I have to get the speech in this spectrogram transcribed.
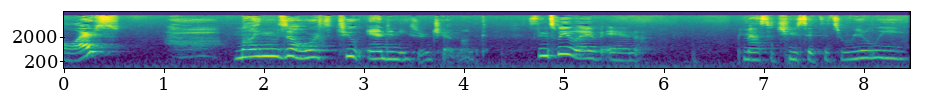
horse. Mine's a horse too, and an eastern chipmunk. Since we live in Massachusetts, it's really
